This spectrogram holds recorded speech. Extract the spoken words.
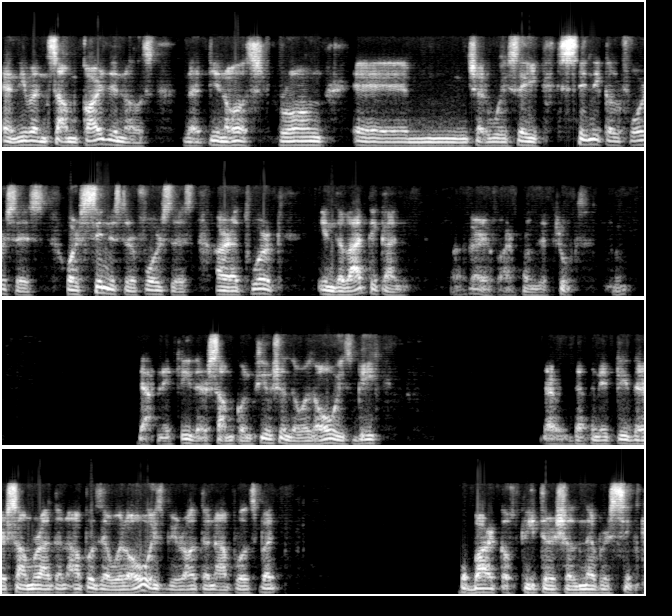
and even some cardinals that you know strong um, shall we say cynical forces or sinister forces are at work in the vatican very far from the truth definitely there's some confusion there will always be there definitely there's some rotten apples there will always be rotten apples but the bark of peter shall never sink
